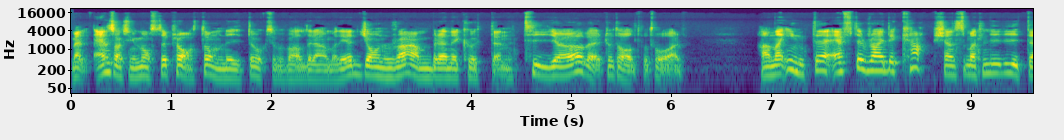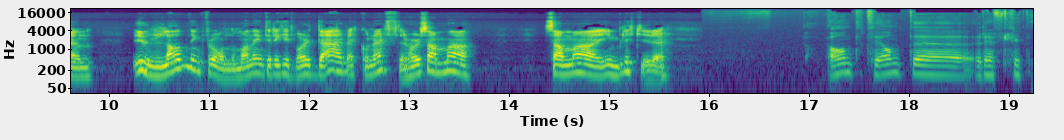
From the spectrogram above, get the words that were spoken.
Men en sak som vi måste prata om lite också på Valderrama, det är att John Ram bränner kutten 10 över totalt på två varv. Han har inte, efter Ryder Cup känns det som att det en liten urladdning för honom. Han har inte riktigt varit där veckorna efter. Har du samma, samma inblick i det? Jag har inte, jag har inte eh, reflekt,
